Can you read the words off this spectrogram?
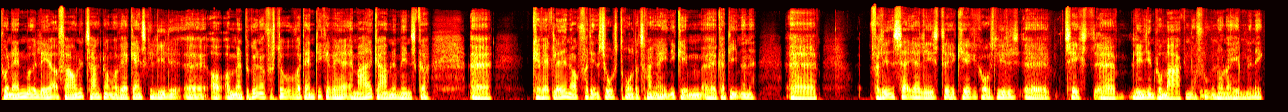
på en anden måde lærer at fagne tanken om at være ganske lille, øh, og, og man begynder at forstå, hvordan det kan være, at meget gamle mennesker øh, kan være glade nok for den solstråle, der trænger ind igennem øh, gardinerne. Øh, forleden sad jeg og læste Kirkegårds lille øh, tekst, øh, Liljen på marken og fuglen under himlen, ikke?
